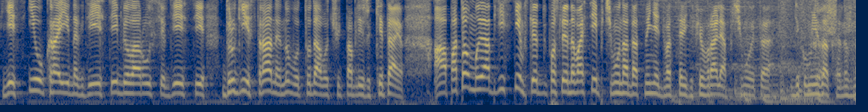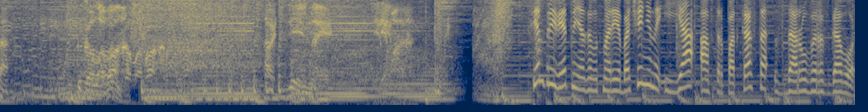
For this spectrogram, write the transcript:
есть и Украина, где есть и Белоруссия, где есть и другие страны, ну вот туда вот чуть поближе к Китаю. А потом мы объясним вслед, после новостей, почему надо отменять 23 февраля, почему кому эта декоммунизация нужна. Голова. Голова. Отдельная тема. Всем привет, меня зовут Мария Баченина, и я автор подкаста «Здоровый разговор».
